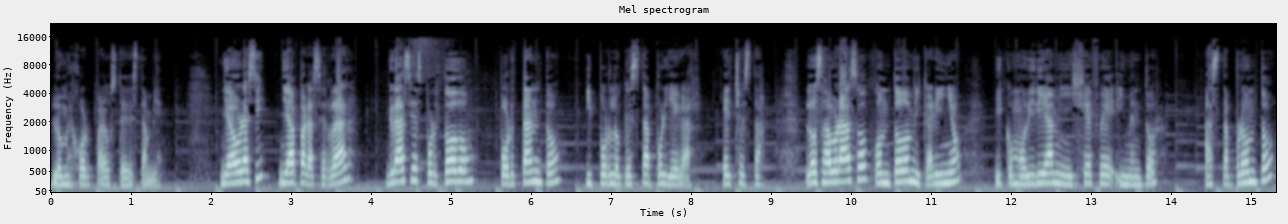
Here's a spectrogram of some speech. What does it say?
lo mejor para ustedes también. Y ahora sí, ya para cerrar, gracias por todo, por tanto y por lo que está por llegar. Hecho está. Los abrazo con todo mi cariño y como diría mi jefe y mentor, hasta pronto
